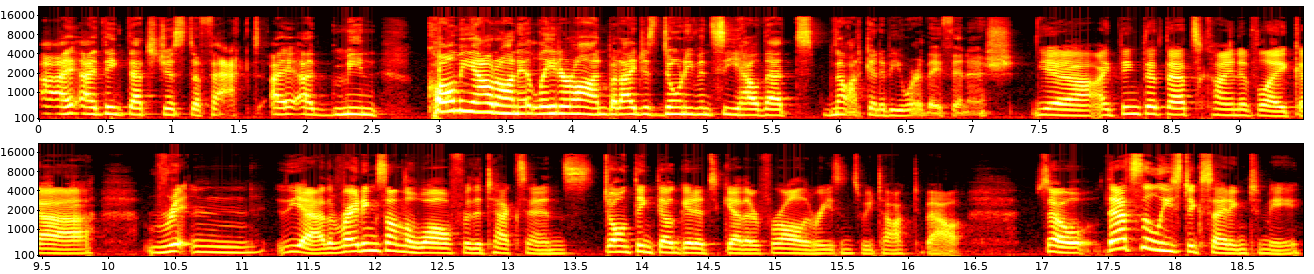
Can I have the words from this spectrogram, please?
I, I think that's just a fact. I I mean call me out on it later on, but I just don't even see how that's not going to be where they finish. Yeah, I think that that's kind of like uh, written. Yeah, the writing's on the wall for the Texans. Don't think they'll get it together for all the reasons we talked about. So that's the least exciting to me.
